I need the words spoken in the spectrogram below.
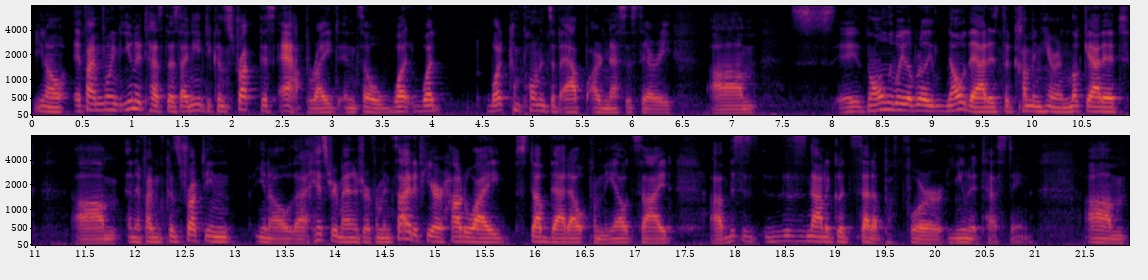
you know, if I'm going to unit test this, I need to construct this app, right? And so what what what components of app are necessary? Um, the only way to really know that is to come in here and look at it. Um, and if I'm constructing, you know, the history manager from inside of here, how do I stub that out from the outside? Uh, this is this is not a good setup for unit testing. Um,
